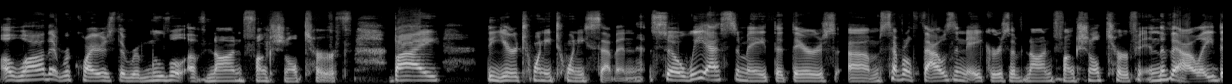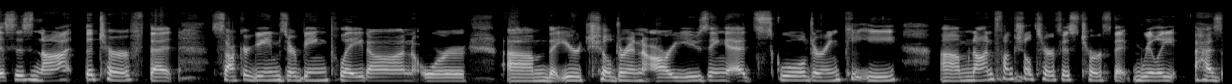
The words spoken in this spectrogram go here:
a law that requires the removal of non functional turf by the year 2027. So we estimate that there's um, several thousand acres of non functional turf in the valley. This is not the turf that soccer games are being played on or um, that your children are using at school during PE. Um, non functional turf is turf that really has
